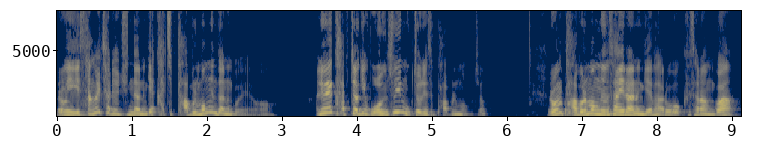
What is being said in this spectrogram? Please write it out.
여러분 이게 상을 차려 주신다는 게 같이 밥을 먹는다는 거예요. 아니 왜 갑자기 원수의 목전에서 밥을 먹죠? 여러분 밥을 먹는 사이라는 게 바로 그 사람과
